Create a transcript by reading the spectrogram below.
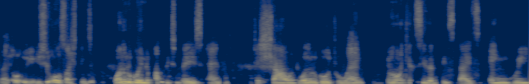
like, oh, you see all such things. One will go in the public space and just shout, one will go to work. Everyone can see that this guy is angry.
